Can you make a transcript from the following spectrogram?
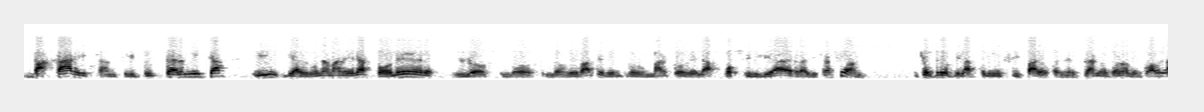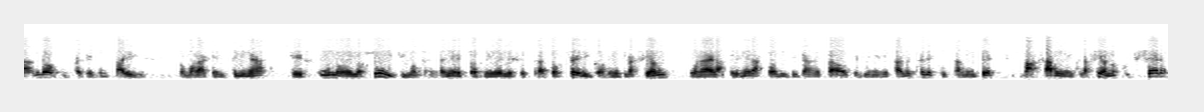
bajar esa amplitud térmica y de alguna manera poner los, los, debates dentro de un marco de la posibilidad de realización. Yo creo que la principal, en el plano económico hablando, parece que un país como la Argentina, que es uno de los últimos en tener estos niveles estratosféricos de inflación, una de las primeras políticas de Estado que tiene que establecer es justamente bajar la inflación. No ser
